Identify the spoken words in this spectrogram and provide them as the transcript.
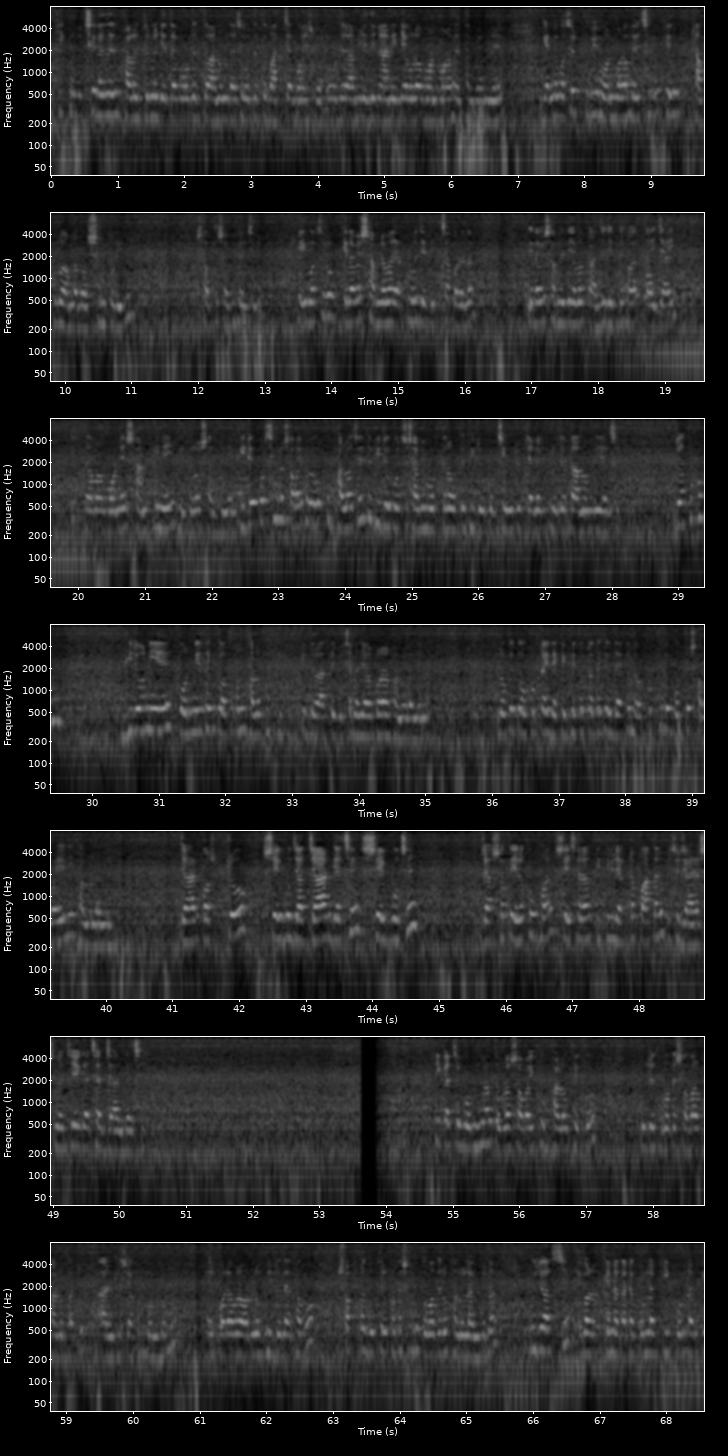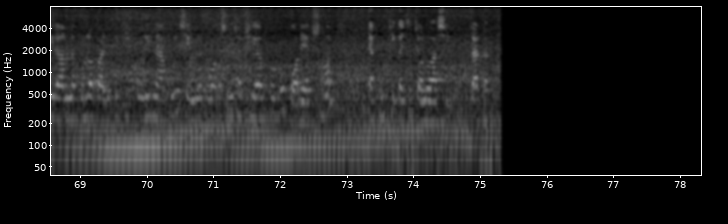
কী করব? ছেলেদের ভালোর জন্য যেতে হবে, ওদের তো আনন্দ আছে, ওদের তো বাচ্চা বয়স বলে, ওদের আমি যদি না নিয়ে যাই, ওরাও মন মরা হয়ে থাকবে। আমি গেল বছর খুবই মন মরা হয়েছিল, কেউ ঠাকুরও আমরা দর্শন করিনি, সব তো সবই হয়েছিল। এই বছরও ক্লাবের সামনে আমার এখনও যেতে ইচ্ছা করে না। ক্লাবের সামনে দিয়ে আমার কাজে যেতে হয়, তাই যাই। কিন্তু আমার মনে শান্তি নেই, ভেতরেও শান্তি নেই। ভিডিও করছি বলে সবাই ভাবে ও খুব ভালো আছে তো ভিডিও করছে স্বামী মরতে না মরতে ভিডিও করছি, ইউটিউব চ্যানেল খুলে যত আনন্দই আছে। যতক্ষণ ভিডিও নিয়ে, ফোন নিয়ে থাকি, ততক্ষণ ভালো থাকি। কিন্তু রাতে বিছানা যাওয়ার পর আর ভালো লাগে না। লোকে তো ওপরটাই দেখে, ভেতরটাতে কেউ দেখে না, ওপর থেকে বলতে সবাইয়েরই ভালো লাগে। যার কষ্ট সে বোঝা, যার গেছে সে বোঝে যার সাথে এরকম হয়, সে ছাড়া পৃথিবীর একটা পাতারও কিছু যায় আসে না, যে গেছে আর যার গেছে। ঠিক আছে বন্ধুরা, তোমরা সবাই খুব ভালো থেকো। পুজো তোমাদের সবার ভালো কাটুক, আর কিছু এখন বলব না। এরপরে আবার অন্য ভিডিও দেখাবো। সবটা দুঃখের কথা শুনতে তোমাদেরও ভালো লাগবে না। পুজো আসছে, এবার কেনাকাটা করলাম, কী করলাম, কী রান্না করলাম, বাড়িতে কী করি, না করি, সেগুলো তোমাদের সাথে সব শেয়ার করব। পরে এক সময় এখন ঠিক আছে, চলো আসি। টাটা।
